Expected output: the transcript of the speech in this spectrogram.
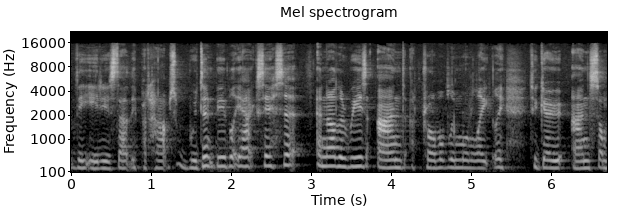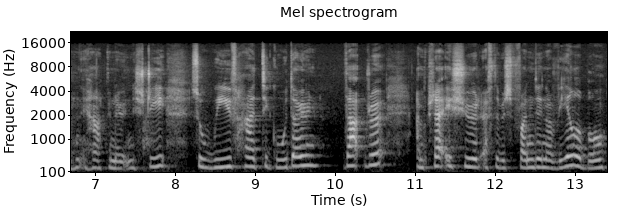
the areas that they perhaps wouldn't be able to access it in other ways and are probably more likely to go and something to happen out in the street so we've had to go down that route I'm pretty sure if there was funding available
